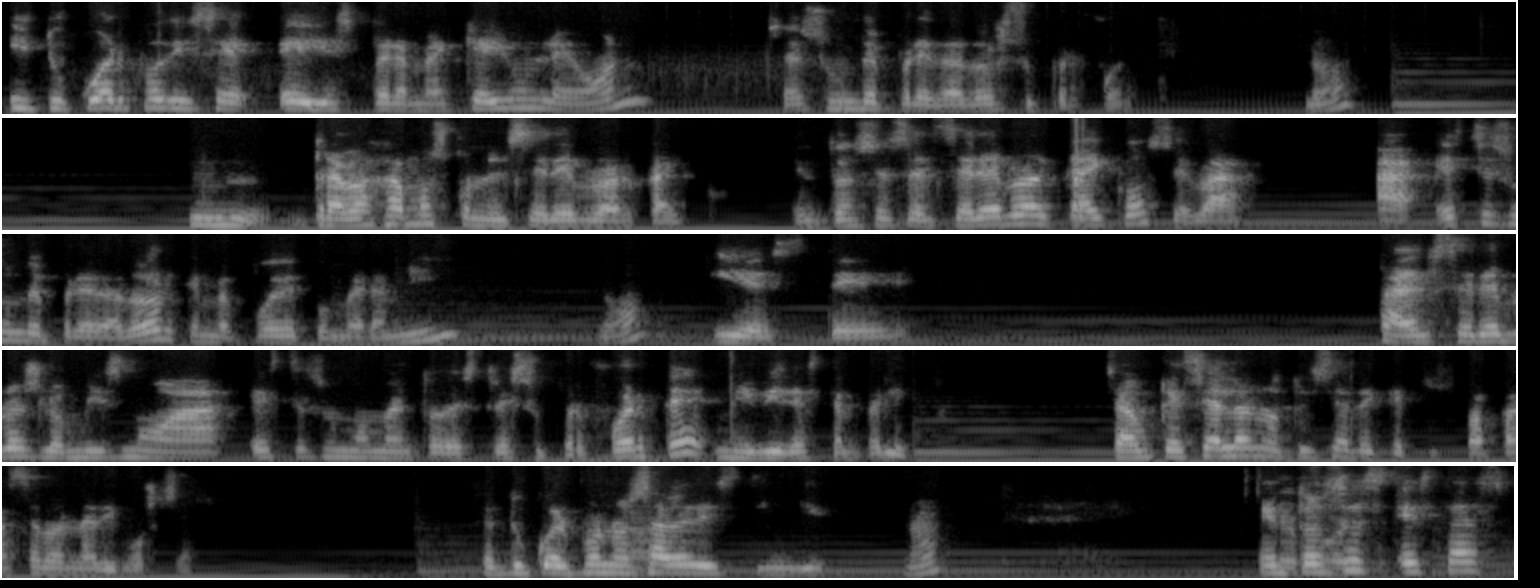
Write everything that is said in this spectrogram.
y tu cuerpo dice, hey, espérame, aquí hay un león, o sea, es un depredador súper fuerte, ¿no? Mm, trabajamos con el cerebro arcaico. Entonces el cerebro arcaico se va a, este es un depredador que me puede comer a mí, ¿no? Y este, para el cerebro es lo mismo a, este es un momento de estrés súper fuerte, mi vida está en peligro. O sea, aunque sea la noticia de que tus papás se van a divorciar. O sea, tu cuerpo no sabe distinguir, ¿no? Entonces, estas,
